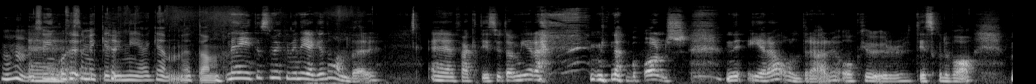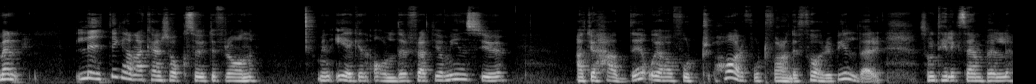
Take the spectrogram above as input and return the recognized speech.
Mm, så inte så mycket din egen? Utan... Nej, inte så mycket min egen ålder eh, faktiskt, utan mera mina barns, era åldrar och hur det skulle vara. Men lite grann kanske också utifrån min egen ålder, för att jag minns ju att jag hade och jag har, fort, har fortfarande förebilder. Som till exempel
